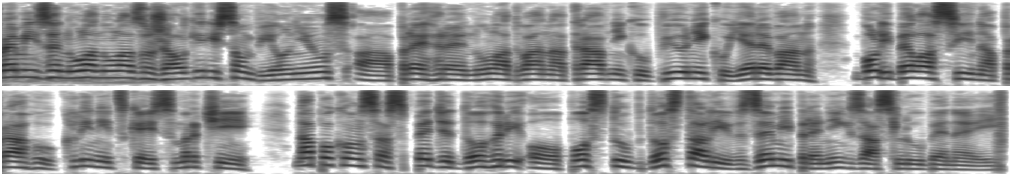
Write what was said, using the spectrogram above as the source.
Po remíze 0-0 so Žalgirisom Vilnius a prehre 0-2 na trávniku Pioniku Jerevan boli Belasi na Prahu klinickej smrti. Napokon sa späť do hry o postup dostali v zemi pre nich zaslúbenej.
